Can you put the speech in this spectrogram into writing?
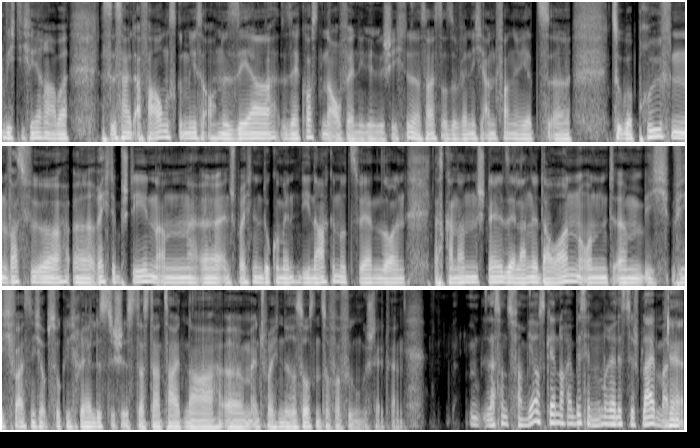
wichtig wäre, aber das ist halt erfahrungsgemäß auch eine sehr, sehr kostenaufwendige Geschichte. Das heißt also, wenn ich anfange jetzt äh, zu überprüfen, was für äh, Rechte bestehen an äh, entsprechenden Dokumenten, die nachgenutzt werden sollen, das kann dann schnell sehr lange dauern und ähm, ich, ich weiß nicht, ob es wirklich realistisch ist, dass da zeitnah ähm, entsprechende Ressourcen zur Verfügung gestellt werden lass uns von mir aus gerne noch ein bisschen mhm. unrealistisch bleiben. Also ja.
